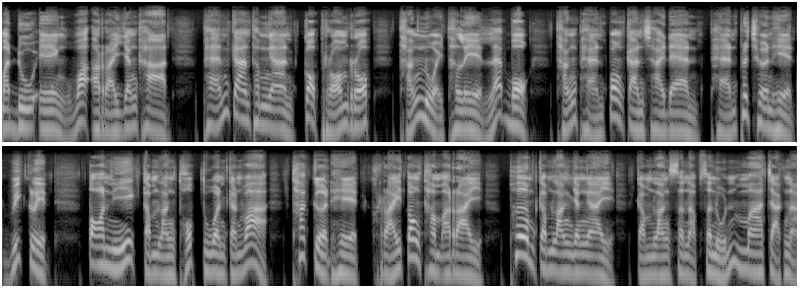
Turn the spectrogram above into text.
มาดูเองว่าอะไรยังขาด แผนการทำงานก็พร้อมรบ ทั้งหน่วยทะเลและบก ทั้งแผนป้องกันชายแดน แผนเผชิญเหตุวิกฤต ตอนนี้กำลังทบทวนกันว่า ถ้าเกิดเหตุใครต้องทำอะไร เพิ่มกำลังยังไงกำลังสนับสนุนมาจากไหน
